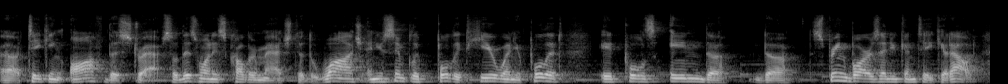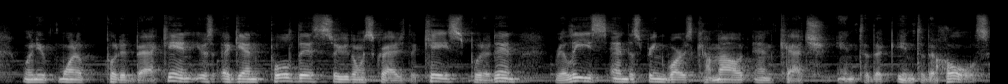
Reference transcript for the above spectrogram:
uh, taking off the strap. So this one is color matched to the watch and you simply pull it here. When you pull it, it pulls in the the spring bars and you can take it out. When you want to put it back in, you again pull this so you don't scratch the case, put it in, release and the spring bars come out and catch into the into the holes.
